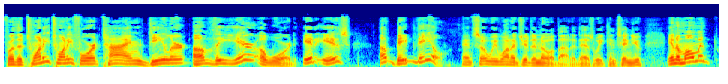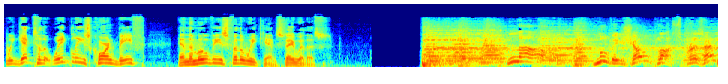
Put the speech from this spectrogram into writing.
for the 2024 Time Dealer of the Year award. It is a big deal. And so we wanted you to know about it as we continue. In a moment, we get to the Wigley's corned beef and the movies for the weekend. Stay with us. Now, Movie Show Plus presents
